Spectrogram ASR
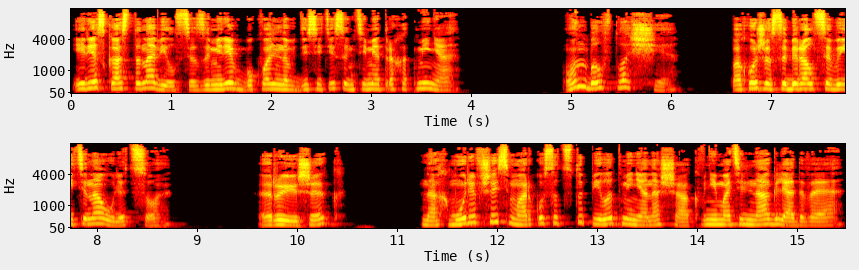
и резко остановился, замерев буквально в десяти сантиметрах от меня. Он был в плаще. Похоже, собирался выйти на улицу. «Рыжик!» Нахмурившись, Маркус отступил от меня на шаг, внимательно оглядывая.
